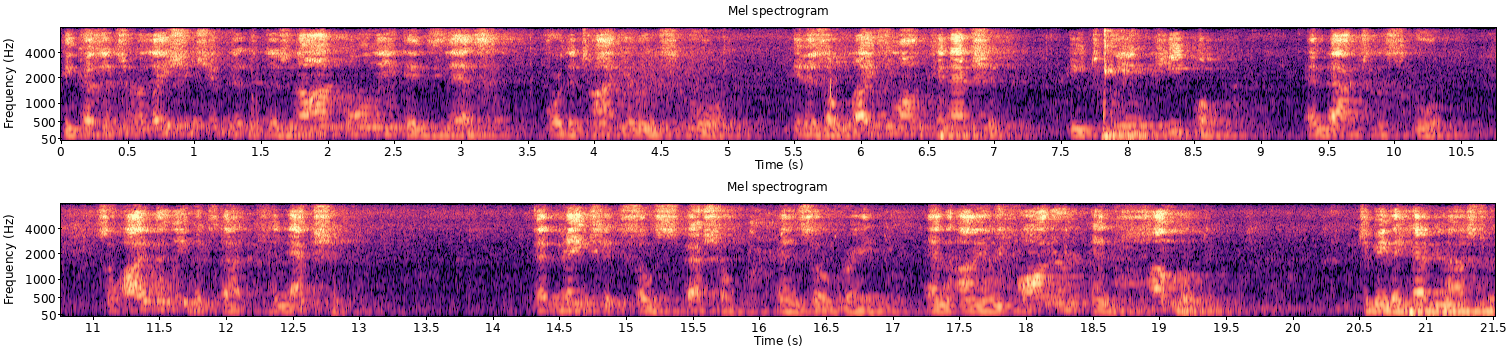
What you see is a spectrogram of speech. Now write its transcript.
because it's a relationship that does not only exist for the time you're in school, it is a lifelong connection between people and back to the school. So I believe it's that connection that makes it so special and so great. And I am honored and humbled to be the headmaster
